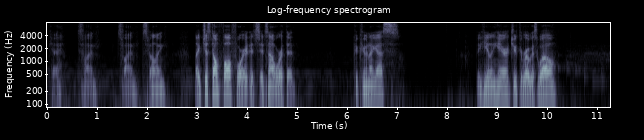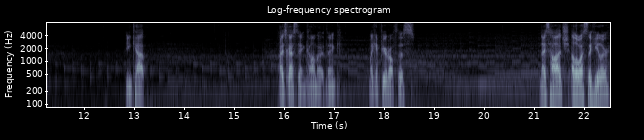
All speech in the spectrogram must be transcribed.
Okay. It's fine. It's fine. Spelling. Like, just don't fall for it. It's it's not worth it. Cocoon, I guess. Big healing here. Juke the rogue as well. Incap. I just gotta stay in combat, I think. Might get feared off this. Nice Hodge. LOS the healer.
